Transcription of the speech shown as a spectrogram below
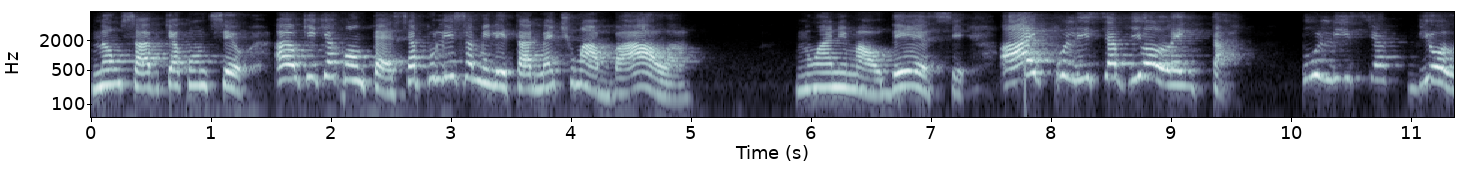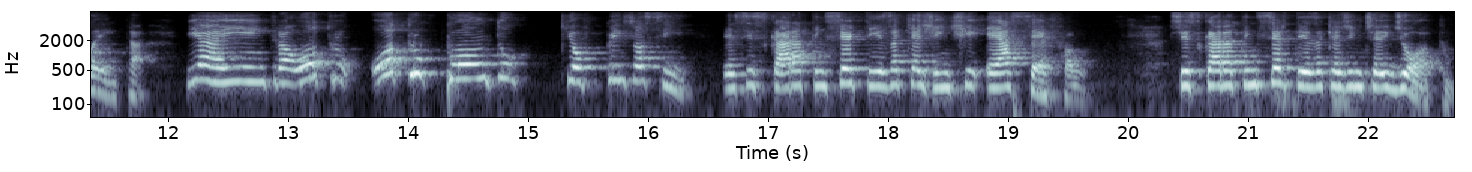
não sabe o que aconteceu. Ah, o que que acontece? A polícia militar mete uma bala num animal desse, ai, polícia violenta. Polícia violenta. E aí entra outro outro ponto que eu penso assim, esses caras têm certeza que a gente é acéfalo. Esses caras têm certeza que a gente é idiota.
